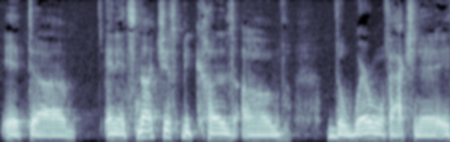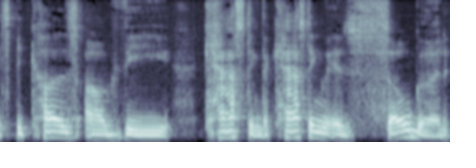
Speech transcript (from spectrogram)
It, uh, and it's not just because of the werewolf action in it. It's because of the casting. The casting is so good.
